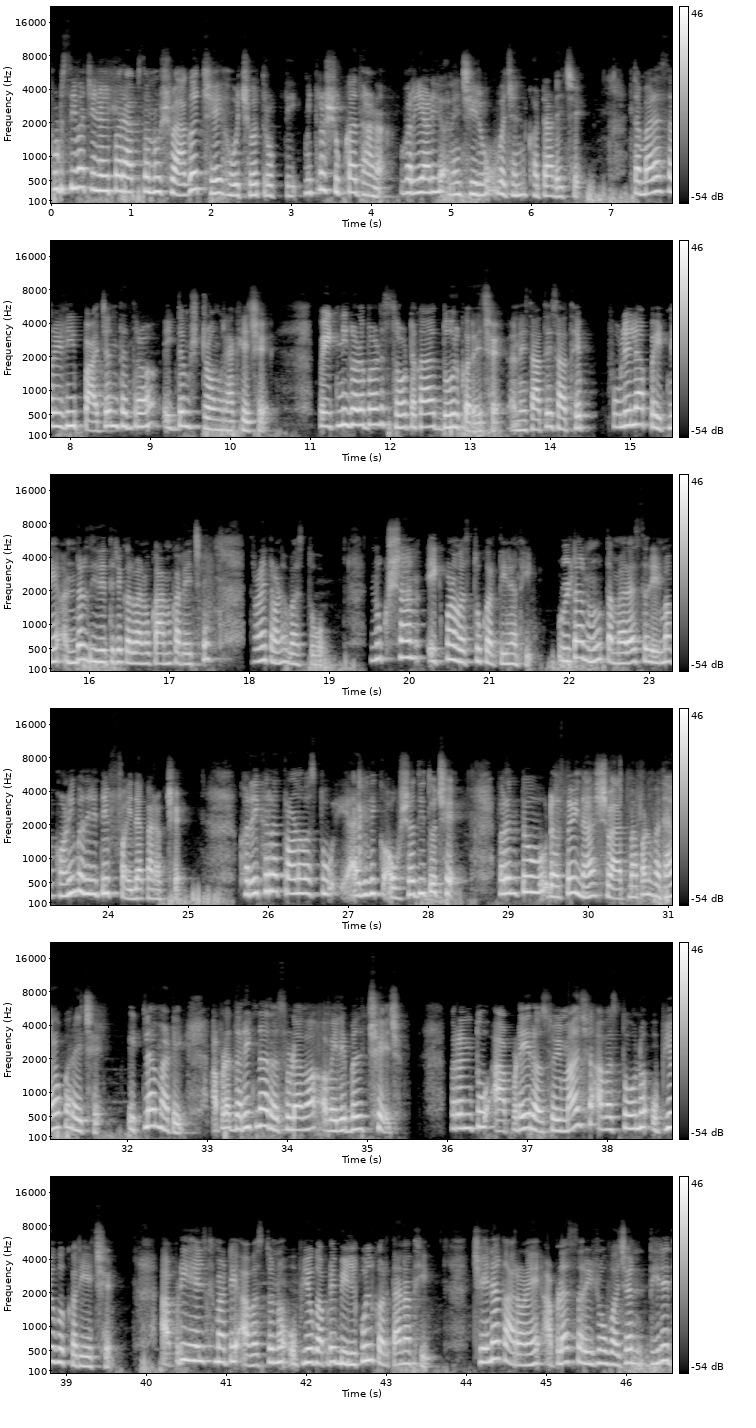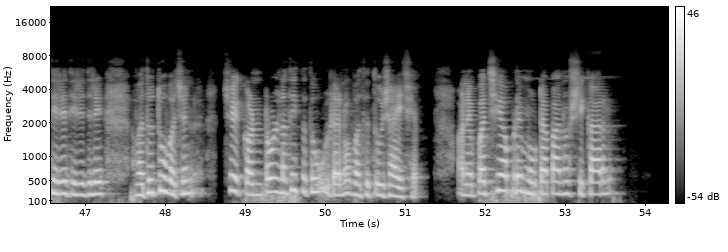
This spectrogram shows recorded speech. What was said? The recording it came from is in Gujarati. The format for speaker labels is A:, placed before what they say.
A: ફૂડ સેવા ચેનલ પર આપ સૌનું સ્વાગત છે. હું છું તૃપ્તિ. મિત્રો, સૂકા ધાણા, વરિયાળી અને જીરું વજન ઘટાડે છે. તમારા શરીરની પાચન તંત્ર એકદમ સ્ટ્રોંગ રાખે છે. પેટની ગડબડ સો ટકા દૂર કરે છે અને સાથે સાથે ફૂલેલા પેટને અંદર ધીરે ધીરે કરવાનું કામ કરે છે ત્રણે ત્રણ વસ્તુઓ. નુકસાન એક પણ વસ્તુ કરતી નથી. ઉલટાનું તમારા શરીરમાં ઘણી બધી રીતે ફાયદાકારક છે. ખરેખર આ ત્રણ વસ્તુ આયુર્વેદિક ઔષધિ તો છે, પરંતુ રસોઈના સ્વાદમાં પણ વધારો કરે છે. એટલા માટે આપણા દરેકના રસોડામાં અવેલેબલ છે જ. પરંતુ આપણે રસોઈમાં જ આ વસ્તુઓનો ઉપયોગ કરીએ છીએ આપણી હેલ્થ માટે આ વસ્તુનો ઉપયોગ આપણે બિલકુલ કરતા નથી. જેના કારણે આપણા શરીરનું વજન ધીરે ધીરે ધીરે ધીરે વધતું વજન છે કંટ્રોલ નથી થતું, ઉલટાનું વધતું જાય છે. અને પછી આપણે મોટાપાનો શિકાર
